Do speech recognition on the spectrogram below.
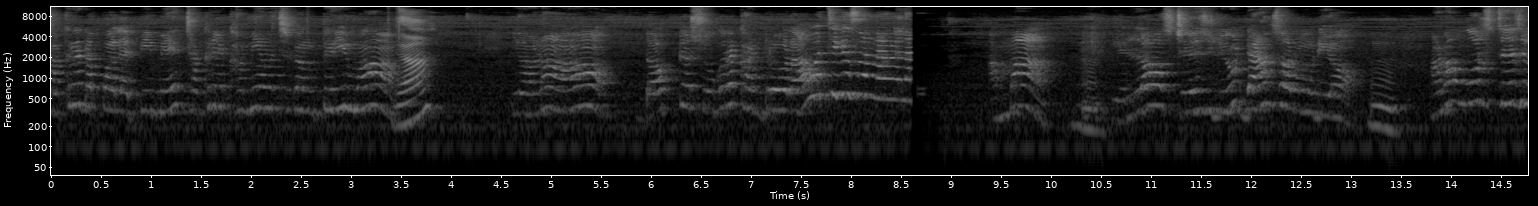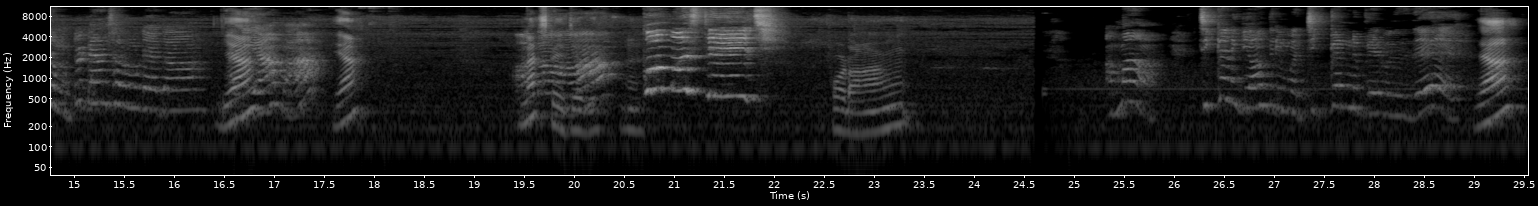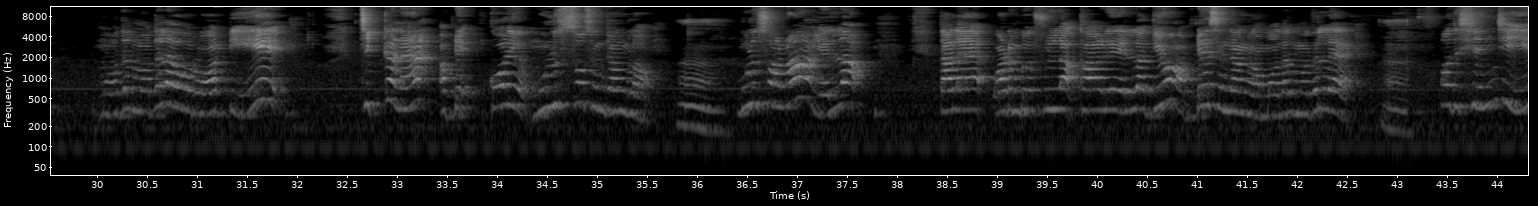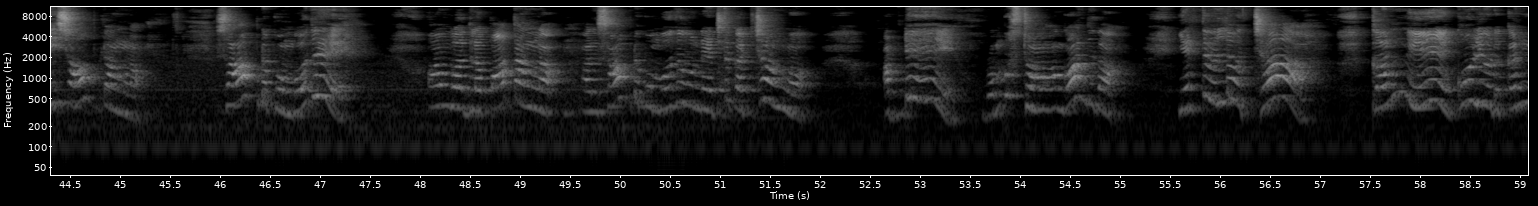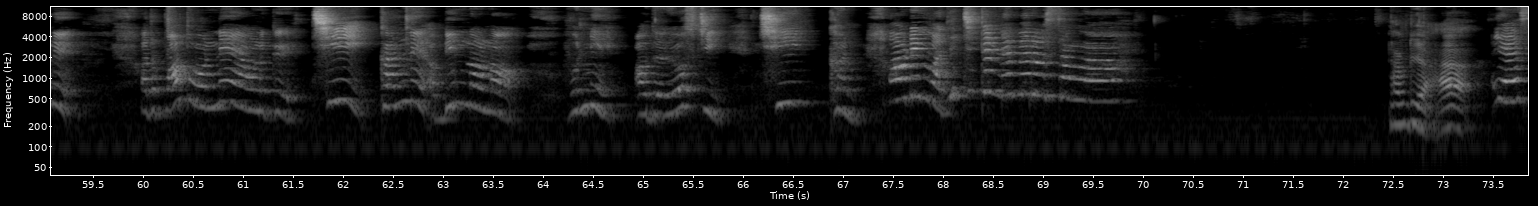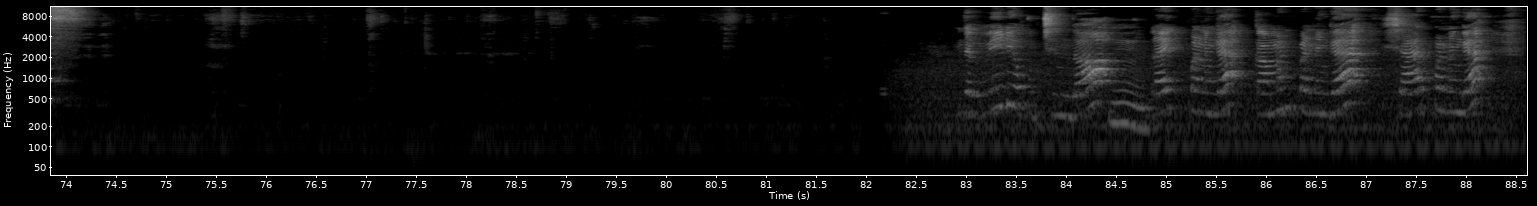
சக்கரை டப்பால எப்பயுமே சர்க்கரையை கம்மியா வச்சிருக்காங்க தெரியுமா? ஏன் ஏன்னா டாக்டர் சுகரை கண்ட்ரோலா வச்சுக்க சொன்னாங்க அம்மா எல்லா ஸ்டேஜ்லயும் டான்ஸ் ஆட முடியும். ஆனா ஒரு ஸ்டேஜ்ல மட்டும் டான்ஸ் ஆட முடியாதா? ஏன் ஏமா ஏன் என்ன ஸ்டேஜ் அது? கோமா ஸ்டேஜ் போடாங் அம்மா ஏன் தெரியுமா? சிக்கன்னு பேர் வந்தது. ஏன் முதல் முதல்ல ஒரு வாட்டி சிக்கனை அப்படியே கோழியை முழுசா செஞ்சாங்களாம். முழுசானா எல்லாம் தலை உடம்பு ஃபுல்லாக கால் எல்லாத்தையும் அப்படியே செஞ்சாங்களாம் முதல் முதல்ல. அது செஞ்சு சாப்பிட்டாங்களாம். சாப்பிட போகும்போது அவங்க அதில் பார்த்தாங்களாம். அது சாப்பிட போகும்போது ஒன்று எடுத்து கடிச்சாங்களாம். அப்படியே ரொம்ப ஸ்ட்ராங்காக இருந்துதான் எடுத்து வெளில வச்சா கண்ணு கோழியோட கண்ணு அதை பார்த்த உடனே அவனுக்கு சீ கண்ணு அப்படின்னானா. உடனே அதை யோசிச்சு சீ கண் அப்படின்னு மாதிரி சிக்கன் பேர் வச்சிட்டாங்களா. அப்படியா? எஸ் இந்த வீடியோ பிடிச்சிருந்தா லைக் பண்ணுங்க கமெண்ட் பண்ணுங்க ஷேர் பண்ணுங்க.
